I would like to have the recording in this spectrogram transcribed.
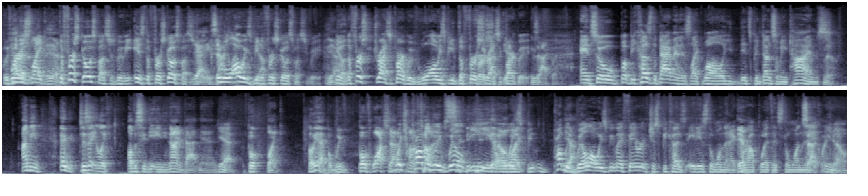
We've Whereas, had- like yeah. the first Ghostbusters movie is the first Ghostbusters Yeah, movie. exactly. It will always be the first Ghostbusters movie. Yeah. You know, the first Jurassic Park movie will always be the first, First, Jurassic yeah, Park movie. exactly. And so, but because the Batman is like, well, it's been done so many times, I mean, say like obviously the '89 Batman. Yeah. But like, oh yeah, but we've both watched that, which probably will be You know, always like- be, probably yeah. will always be my favorite just because it is the one that I grew Yeah. up with. It's the one that Exactly, you yeah. know,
